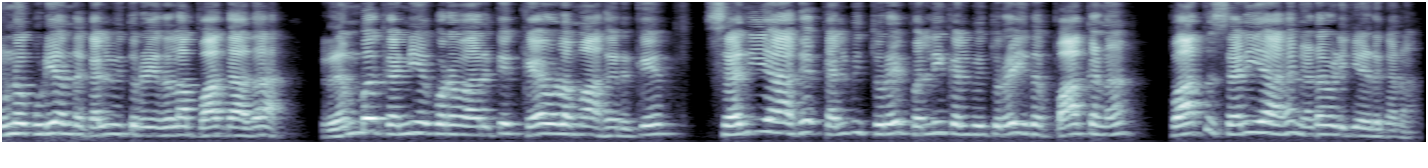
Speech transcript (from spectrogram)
முன்னக்கூடிய அந்த கல்வித்துறை இதெல்லாம் பார்க்காதா? ரொம்ப கண்ணிய குறைவா இருக்கு கேவலமாக இருக்கு. சரியாக கல்வித்துறை பள்ளி கல்வித்துறை இதை பார்க்கணும். பார்த்து சரியாக நடவடிக்கை எடுக்கணும்.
